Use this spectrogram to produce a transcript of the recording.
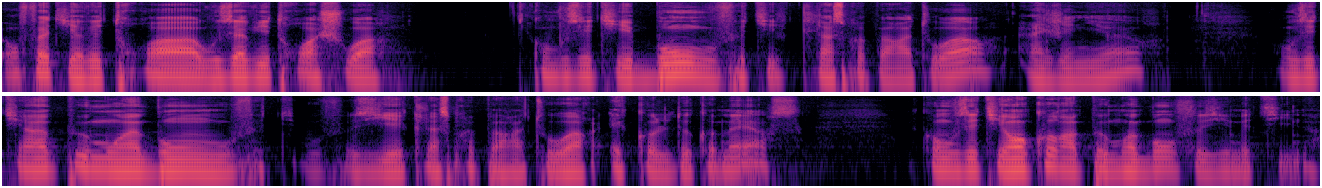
en fait il y avait trois, vous aviez trois choix. Quand vous étiez bon, vous faisiez classe préparatoire, ingénieur. Quand vous étiez un peu moins bon, vous, faisiez classe préparatoire, école de commerce. Quand vous étiez encore un peu moins bon, vous faisiez médecine.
